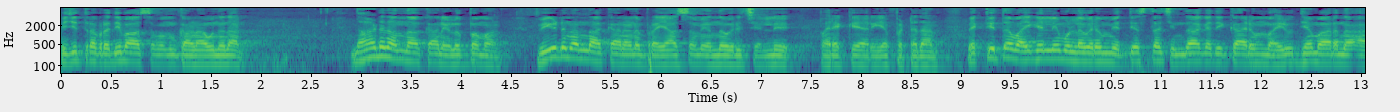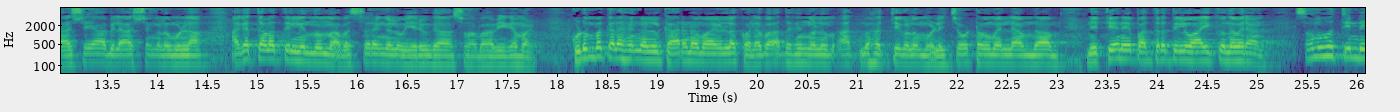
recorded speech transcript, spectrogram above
വിചിത്ര പ്രതിഭാസവും കാണാവുന്നതാണ്. നാട് നന്നാക്കാൻ എളുപ്പമാണ്. വീട് നന്നാക്കാനാണ് പ്രയാസം എന്ന ഒരു ചെല്ല് പരക്കെ അറിയപ്പെട്ടതാണ്. വ്യക്തിത്വ വൈകല്യമുള്ളവരും വ്യത്യസ്ത ചിന്താഗതിക്കാരും വൈരുദ്ധ്യമാർന്ന ആശയാഭിലാഷങ്ങളുമുള്ള അകത്തളത്തിൽ നിന്നും അവസരങ്ങൾ ഉയരുക സ്വാഭാവികമാണ്. കുടുംബകലഹങ്ങൾ കാരണമായുള്ള കൊലപാതകങ്ങളും ആത്മഹത്യകളും ഒളിച്ചോട്ടവുമെല്ലാം നാം നിത്യേനെ പത്രത്തിൽ വായിക്കുന്നവരാണ്. സമൂഹത്തിന്റെ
